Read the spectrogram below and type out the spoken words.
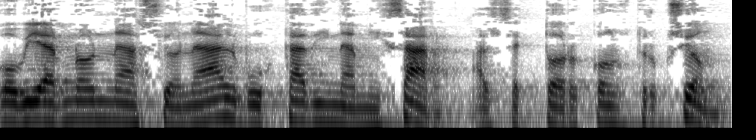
gobierno nacional busca dinamizar al sector construcción.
